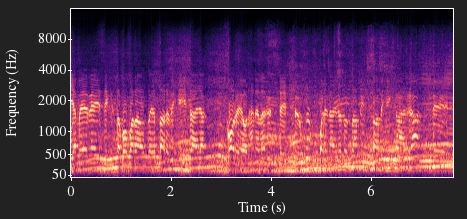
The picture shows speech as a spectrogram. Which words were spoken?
JME Racing, Savo Varauta ja Tarviki isä ja Kore on hänellä yhteistyökumppanina, ja tota mittaa mihinkään ranteeseen.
